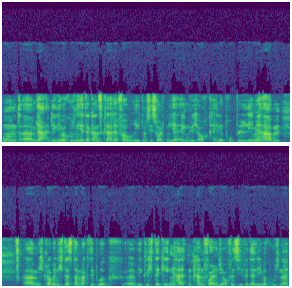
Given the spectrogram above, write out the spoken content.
Und ähm, ja, die Leverkusen hier der ganz klare Favorit und sie sollten hier eigentlich auch keine Probleme haben. Ähm, ich glaube nicht, dass da Magdeburg äh, wirklich dagegen halten kann, vor allem die Offensive der Leverkusener.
